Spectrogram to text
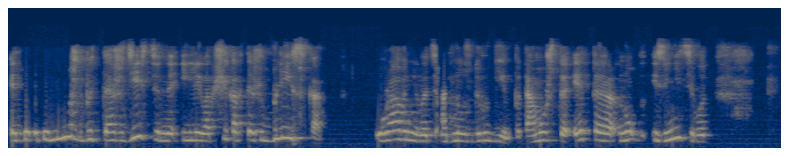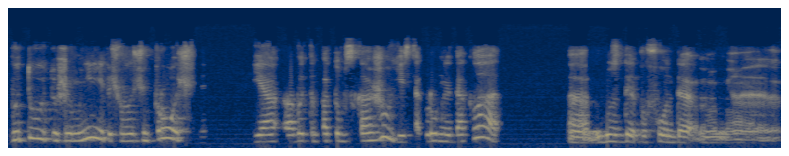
Это, это не может быть даже действенно или вообще как-то даже близко уравнивать одно с другим, потому что это, ну, извините, вот бытует уже мнение, причем оно очень прочное. Я об этом потом скажу. Есть огромный доклад э, Госдепа фонда э,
